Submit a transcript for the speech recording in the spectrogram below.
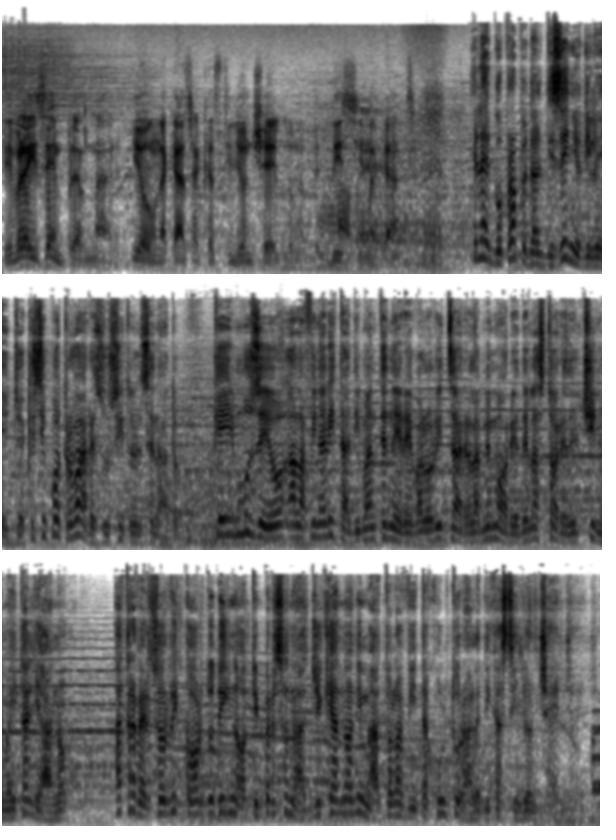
Vivrei sempre al mare. Io ho una casa a Castiglioncello, una bellissima ah, casa. E leggo proprio dal disegno di legge che si può trovare sul sito del Senato che il museo ha la finalità di mantenere e valorizzare la memoria della storia del cinema italiano attraverso il ricordo dei noti personaggi che hanno animato la vita culturale di Castiglioncello.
